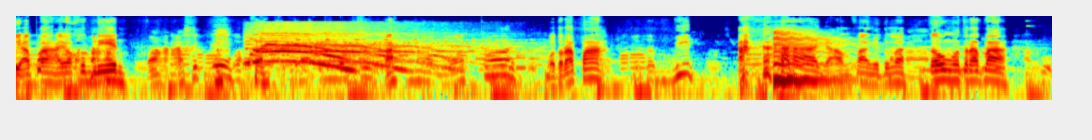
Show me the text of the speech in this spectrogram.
beli apa? Ayo aku beliin. Wah, asik nih. Hah? Motor. Motor apa? Motor beat. Gampang itu mah. Kamu motor apa? Aku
